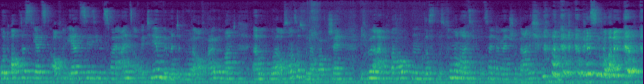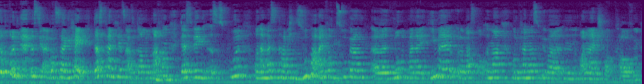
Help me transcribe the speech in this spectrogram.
Und ob das jetzt auf dem ERC 721 auf Ethereum gemintet würde, auf Algorand oder auf sonst was von der Blockchain, ich würde einfach behaupten, dass, dass 95% der Menschen gar nicht wissen wollen und dass sie einfach sagen, hey, das kann ich jetzt also damit machen, mhm. deswegen ist es cool und am besten habe ich einen super einfachen Zugang, äh, nur mit meiner E-Mail oder was auch immer und kann das über einen Online-Shop kaufen.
